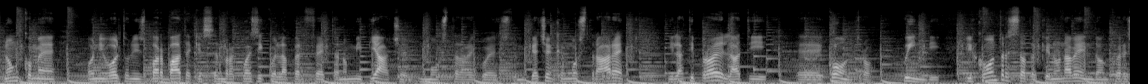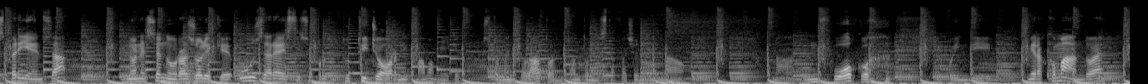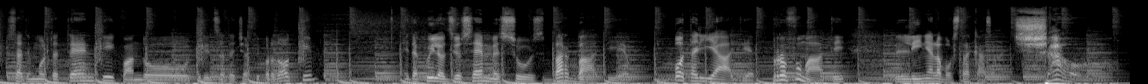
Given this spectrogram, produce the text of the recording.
non come ogni volta ogni sbarbata che sembra quasi quella perfetta, non mi piace mostrare questo, mi piace anche mostrare i lati pro e i lati eh, contro, quindi il contro è stato che non avendo ancora esperienza, non essendo un rasoio che useresti soprattutto tutti i giorni, mamma mia che sto mentolato intanto mi sta facendo una, una, un fuoco, quindi mi raccomando, eh, state molto attenti quando utilizzate certi prodotti e da qui lo zio Sam su sbarbati, botagliati e profumati linea la vostra casa. Ciao!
